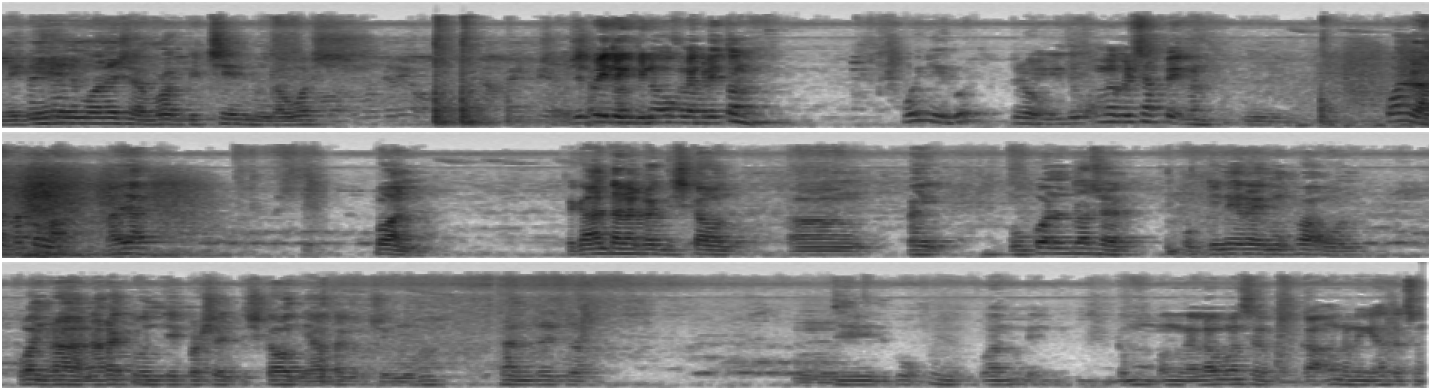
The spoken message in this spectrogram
Iligihin mo na siya, murag bitsin, ng gawas. So, Di pwede binuok na Briton. Pwede, good. Pero, Hindi ko may sapi man. Hmm. Kuan lang, kato nga. Kaya, kuan. Tagaan lang kag discount. Ang, kay, kung kuan ito sir, kung kiniray mo kaon, kuan ra, naka 20% discount, yatag ko si Muha. 100 ra. Hmm. Di ko ano gam ang alawan sa pagkaon na nang ihatag sa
